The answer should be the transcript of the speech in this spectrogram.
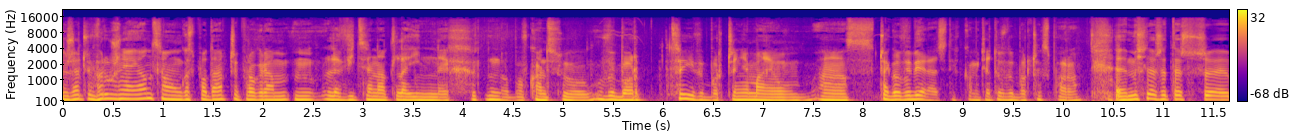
y, rzecz wyróżniającą gospodarczy program y, Lewicy na tle innych? No bo w końcu wybor wyborcy i wyborczynie mają z czego wybierać. Tych komitetów wyborczych sporo. E, myślę, że też e,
